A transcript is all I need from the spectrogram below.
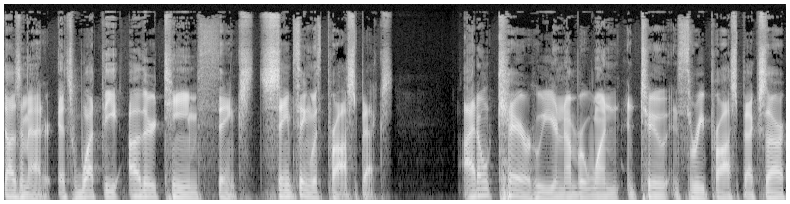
Doesn't matter. It's what the other team thinks. Same thing with prospects. I don't care who your number one and two and three prospects are.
